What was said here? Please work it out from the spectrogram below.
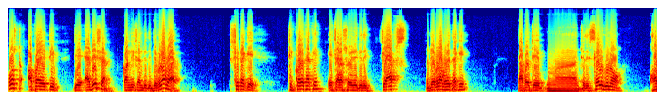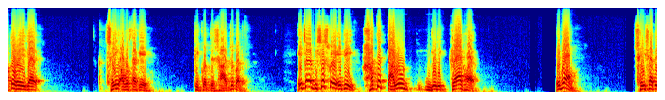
পোস্ট অপারেটিভ যে অ্যাডিশন কন্ডিশন যদি ডেভেলপ হয়, সেটাকে ঠিক করে থাকে। এছাড়া শরীরে যদি চ্যাপস ডেভেলপ হয়ে থাকে। তারপর হচ্ছে যদি সেলগুলো ক্ষত হয়ে যায়, সেই অবস্থাকে ঠিক করতে সাহায্য করে। এছাড়া বিশেষ করে এটি হাতের তালু যদি ক্র্যাক হয়, এবং সেই সাথে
